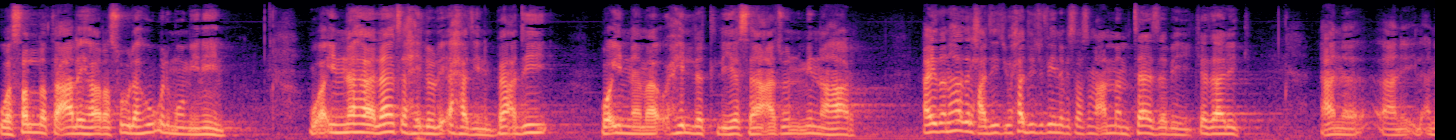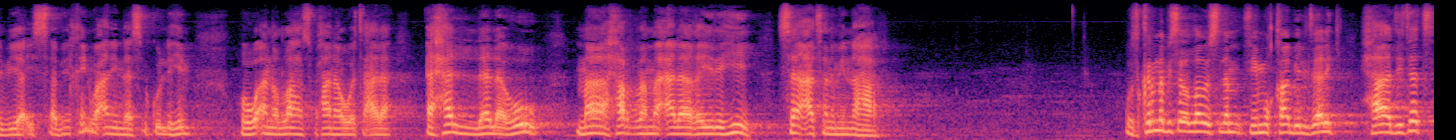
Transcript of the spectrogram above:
وسلط عليها رسوله والمؤمنين. وإنها لا تحل لأحد بعدي وإنما أحلت لي ساعة من نهار. أيضا هذا الحديث يحدث فيه النبي صلى الله عليه وسلم عما امتاز به كذلك عن عن الأنبياء السابقين وعن الناس كلهم وهو أن الله سبحانه وتعالى أحل له ما حرم على غيره ساعة من نهار. وذكر النبي صلى الله عليه وسلم في مقابل ذلك حادثة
